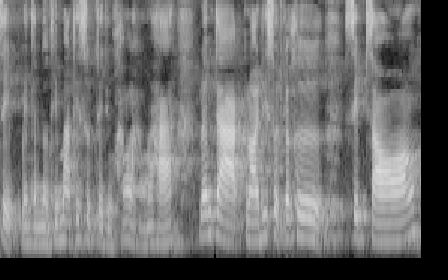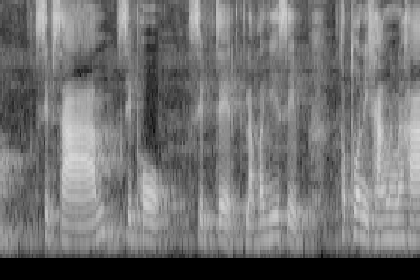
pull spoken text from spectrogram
20 เป็นจำนวนที่มากที่สุดจะอยู่ข้างหลังนะคะ เริ่มจากน้อยที่สุดก็คือ 12 13 16 17 แล้วก็ 20 ทบทวนอีกครั้งหนึ่งนะคะ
